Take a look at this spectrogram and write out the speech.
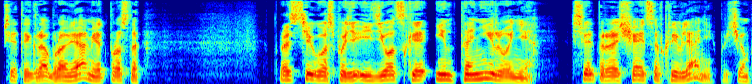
Вся эта игра бровями — это просто, прости господи, идиотское интонирование — все это превращается в кривляние, причем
